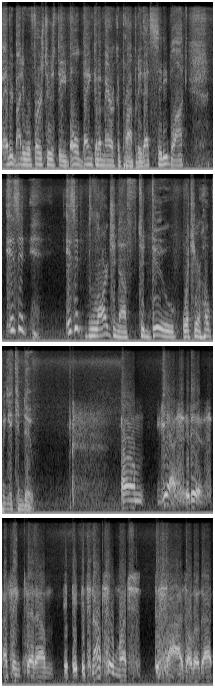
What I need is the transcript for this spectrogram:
everybody refers to as the old Bank of America property, that city block. Is it is it large enough to do what you're hoping it can do? Um, yes, it is. I think that um, it, it, it's not so much the size, although that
